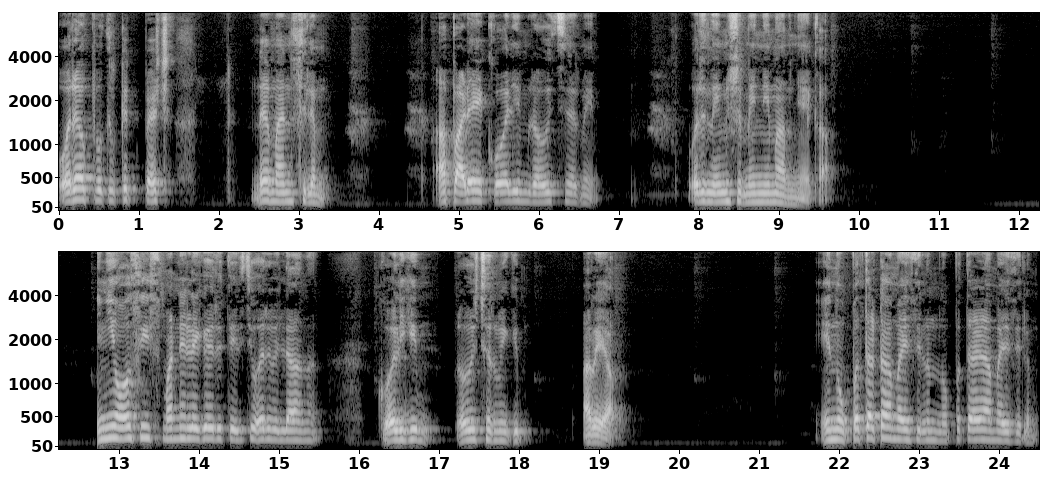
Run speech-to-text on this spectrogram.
ഓരോ ക്രിക്കറ്റ് പ്രേക്ഷകന്റെ മനസ്സിലും ആ പഴയ കോഹ്ലിയും രോഹിത് ശർമ്മയും ഒരു നിമിഷം മിന്നി മറിഞ്ഞേക്കാം ഇനി ഓസീസ് മണ്ണിലേക്ക് ഒരു തിരിച്ചു വരവില്ല എന്ന് കോഹ്ലിക്കും രോഹിത് ശർമ്മയ്ക്കും അറിയാം. ഈ മുപ്പത്തെട്ടാം വയസ്സിലും മുപ്പത്തേഴാം വയസ്സിലും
